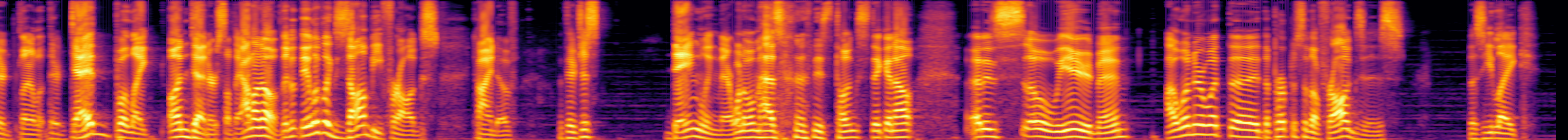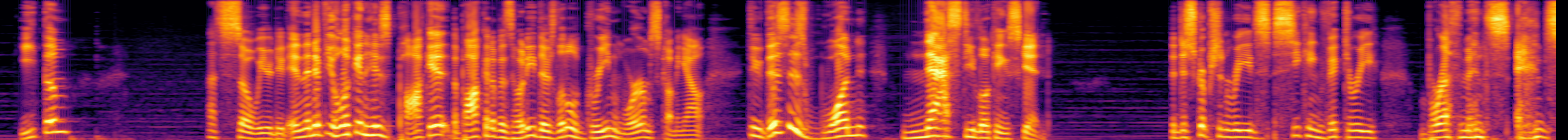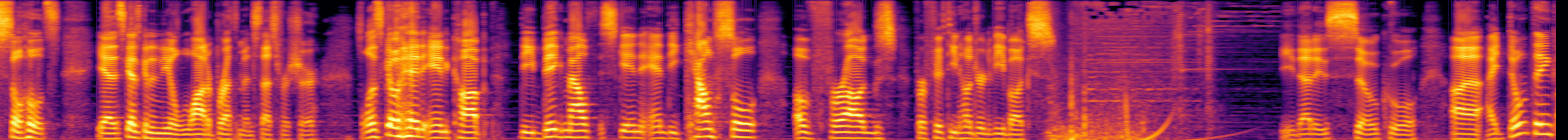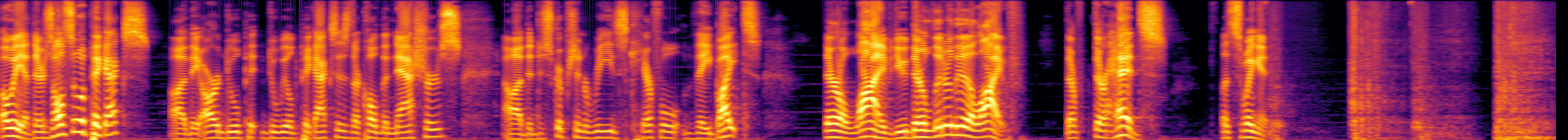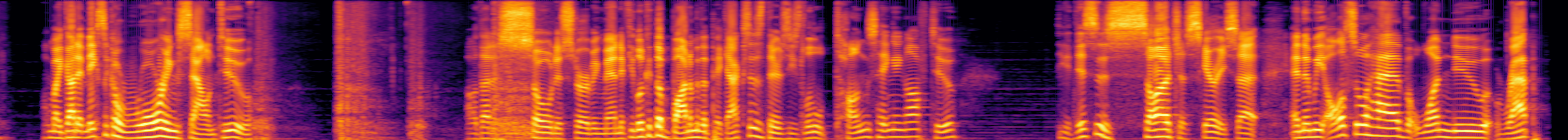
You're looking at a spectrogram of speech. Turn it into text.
they're they're, they're dead, but like undead or something. I don't know. They, they look like zombie frogs, kind of. Like They're just dangling there. One of them has his tongue sticking out. That is so weird, man. I wonder what the, the purpose of the frogs is. Does he, like, eat them? That's so weird, dude. And then if you look in his pocket, the pocket of his hoodie, there's little green worms coming out. Dude, this is one nasty looking skin. The description reads, seeking victory, breath mints, and souls. Yeah, this guy's gonna need a lot of breath mints, that's for sure. So let's go ahead and cop the Big Mouth skin, and the Council of Frogs for 1500 V-Bucks. That is so cool. Uh, I don't think... Oh, yeah, there's also a pickaxe. Uh, they are dual, dual wield pickaxes. They're called the Gnashers. Uh, the description reads, careful, they bite. They're alive, dude. They're literally alive. They're, they're heads. Let's swing it. Oh my god, it makes like a roaring sound, too. Oh, that is so disturbing, man. If you look at the bottom of the pickaxes, there's these little tongues hanging off, too. Dude, this is such a scary set. And then we also have one new wrap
